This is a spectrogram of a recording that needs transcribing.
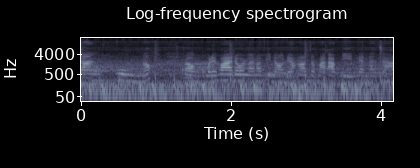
กลางกรุงเนาะน้องก็บริบาโดนแล้วนะพี่น้องเดี๋ยวเราจะมาอัปเดตกันนะจ๊ะ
